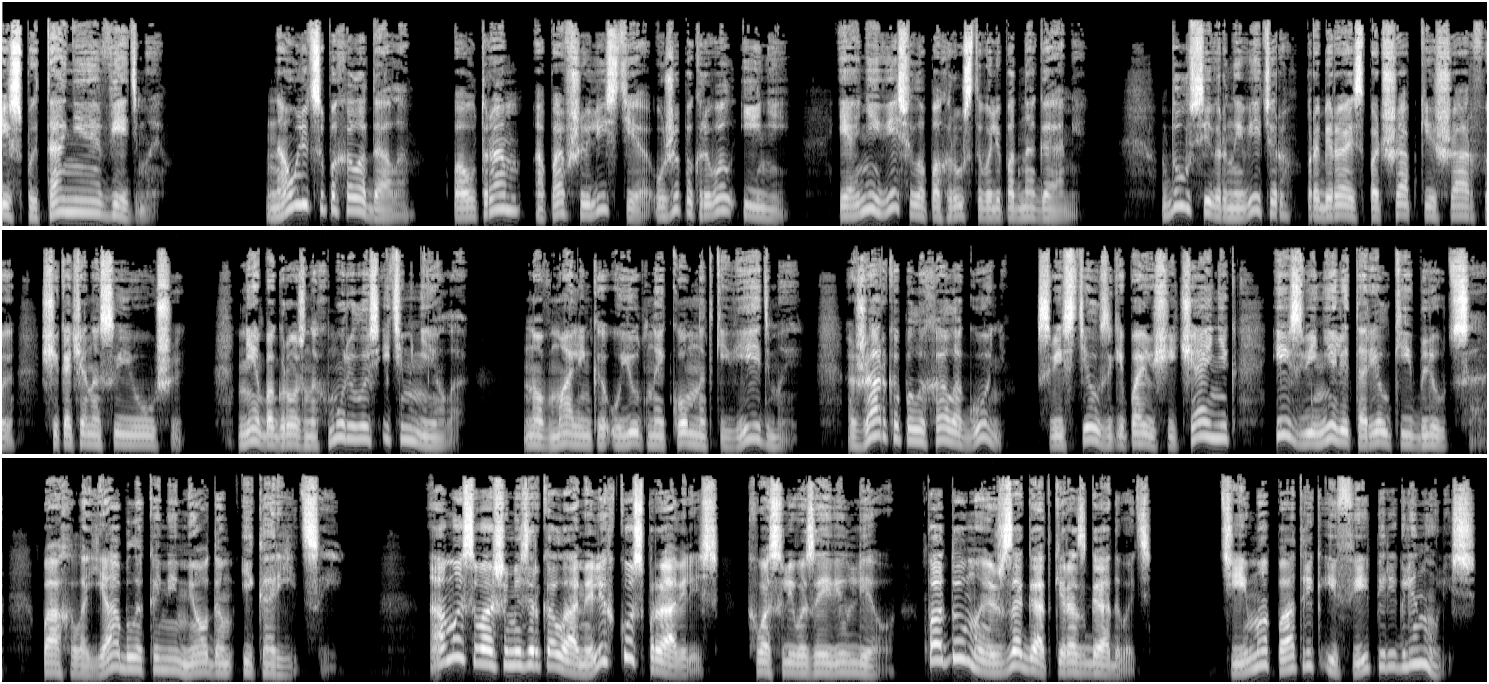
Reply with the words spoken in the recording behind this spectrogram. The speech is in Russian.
Испытание ведьмы. На улице похолодало. По утрам опавшие листья уже покрывал иней, и они весело похрустывали под ногами. Дул северный ветер, пробираясь под шапки и шарфы, щекоча носы и уши. Небо грозно хмурилось и темнело. Но в маленькой уютной комнатке ведьмы жарко полыхал огонь, свистел закипающий чайник и звенели тарелки и блюдца — пахло яблоками, медом и корицей. «А мы с вашими зеркалами легко справились», — хвастливо заявил Лео. «Подумаешь, загадки разгадывать». Тима, Патрик и Фи переглянулись.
